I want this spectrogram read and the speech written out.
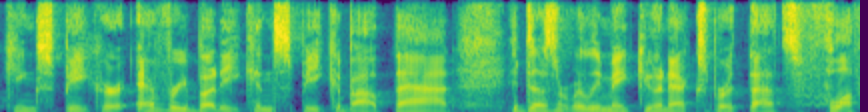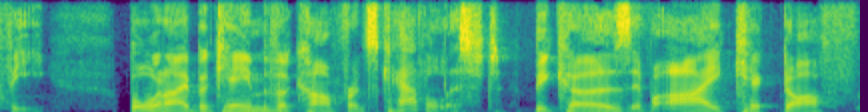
networking speaker. Everybody can speak about that. It doesn't really make you an expert. That's fluffy. But when I became the conference catalyst, because if I kicked off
